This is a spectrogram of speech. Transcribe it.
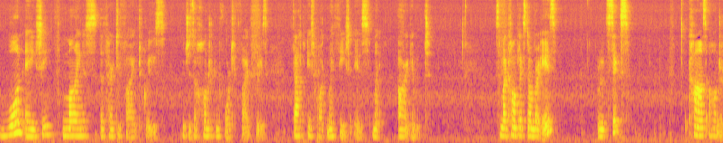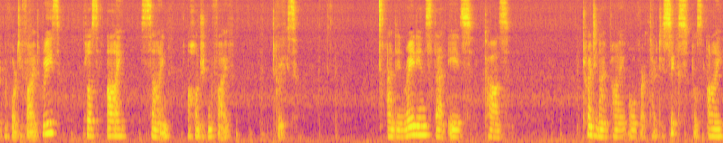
180 minus the 35 degrees, which is 145 degrees. That is what my theta is, my argument. So my complex number is root 6 cos 145 degrees plus i sine 105 degrees. And in radians, that is cos 29 pi over 36 plus i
